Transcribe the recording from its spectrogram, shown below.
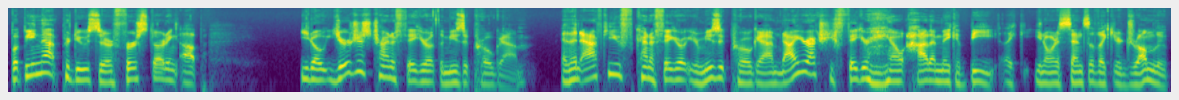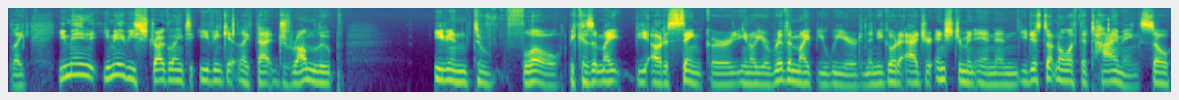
But being that producer, first starting up, you know, you're just trying to figure out the music program. And then after you kind of figure out your music program, now you're actually figuring out how to make a beat, like you know, in a sense of like your drum loop. Like you may you may be struggling to even get like that drum loop even to flow because it might be out of sync or you know your rhythm might be weird. And then you go to add your instrument in and you just don't know like the timing. So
